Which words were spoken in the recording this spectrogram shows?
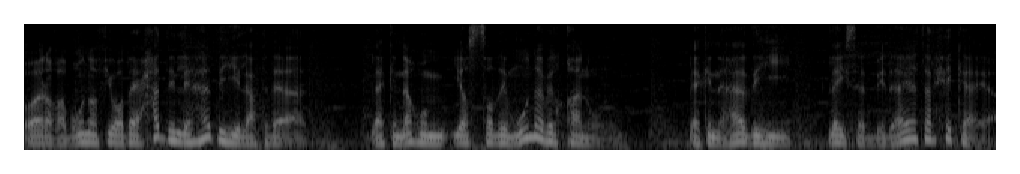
ويرغبون في وضع حد لهذه الاعتداءات لكنهم يصطدمون بالقانون. لكن هذه ليست بداية الحكاية.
